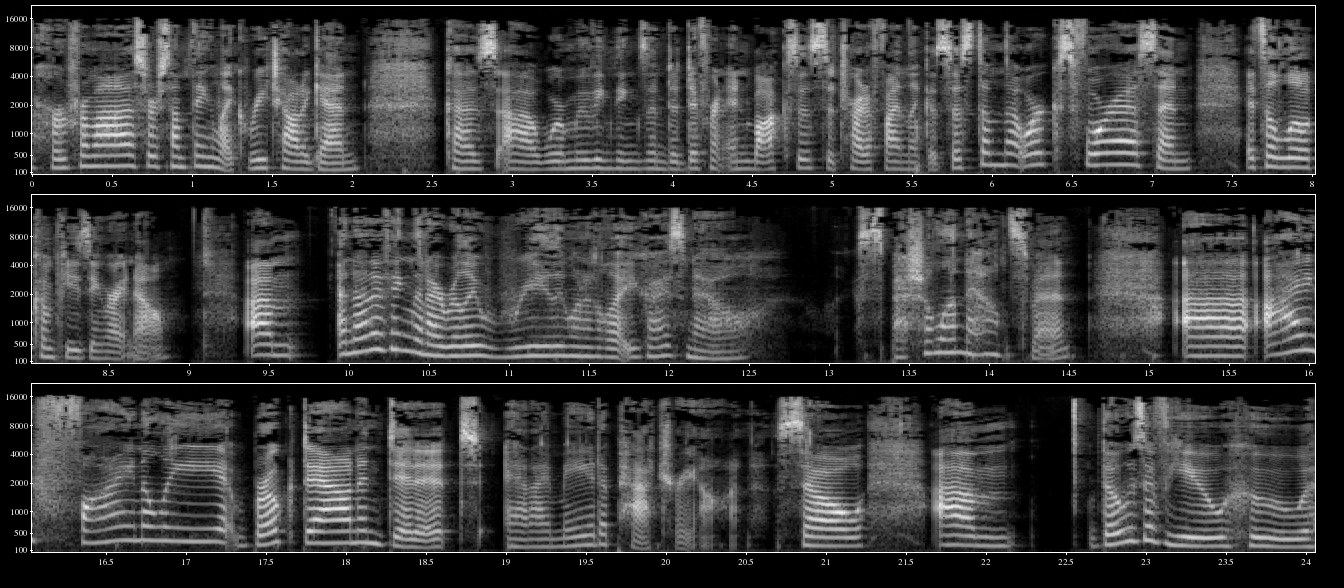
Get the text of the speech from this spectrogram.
heard from us or something, like reach out again because uh, we're moving things into different inboxes to try to find like a system that works for us. And it's a little confusing right now. Um, another thing that I really, really wanted to let you guys know special announcement. Uh, I finally broke down and did it and I made a Patreon. So, um, those of you who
